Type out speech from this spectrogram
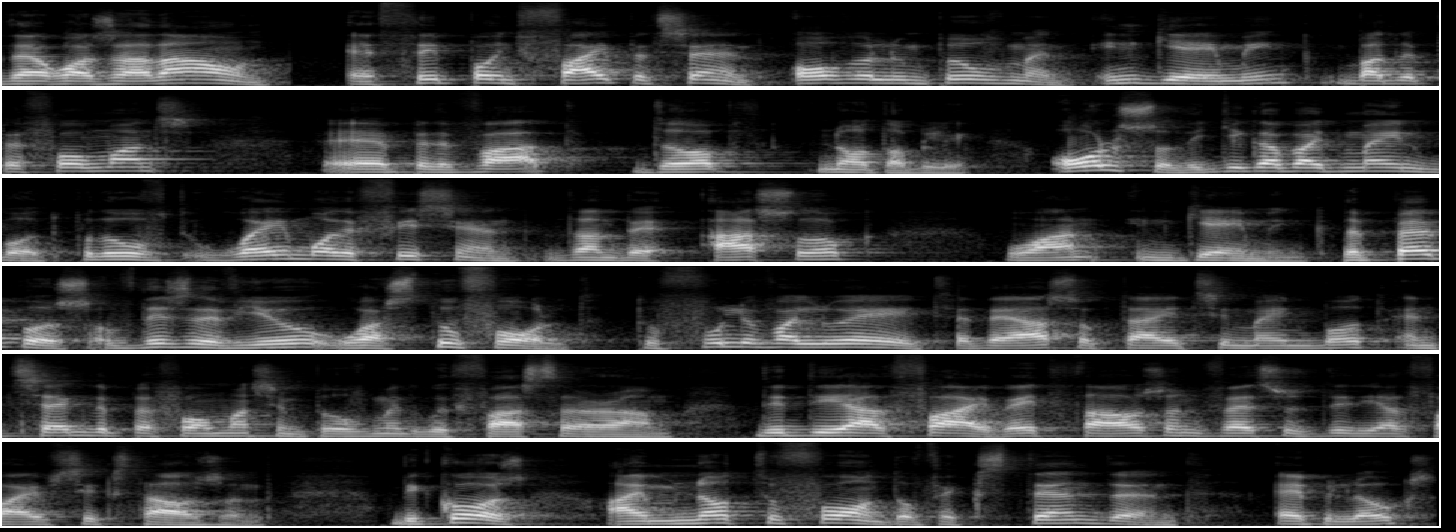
There was around a 3.5% overall improvement in gaming, but the performance uh, per watt dropped notably. Also, the Gigabyte mainboard proved way more efficient than the ASRock one in gaming. The purpose of this review was twofold, to fully evaluate the ASRock Taichi mainboard and check the performance improvement with faster RAM, DDR5 8000 versus DDR5 6000. Because I'm not too fond of extended epilogues,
